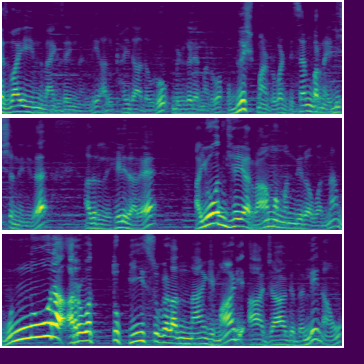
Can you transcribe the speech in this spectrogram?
ಗಜ್ವಾಯಿ ಹಿಂದ್ ಮ್ಯಾಗ್ಝೈನ್ನಲ್ಲಿ ಅಲ್ ಖೈದಾದವರು ಬಿಡುಗಡೆ ಮಾಡಿರುವ ಪಬ್ಲಿಷ್ ಮಾಡಿರುವ ಡಿಸೆಂಬರ್ನ ಎಡಿಷನ್ ಏನಿದೆ, ಅದರಲ್ಲಿ ಹೇಳಿದ್ದಾರೆ ಅಯೋಧ್ಯೆಯ ರಾಮ ಮಂದಿರವನ್ನು ಮುನ್ನೂರ ಅರವತ್ತು ಪೀಸುಗಳನ್ನಾಗಿ ಮಾಡಿ ಆ ಜಾಗದಲ್ಲಿ ನಾವು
